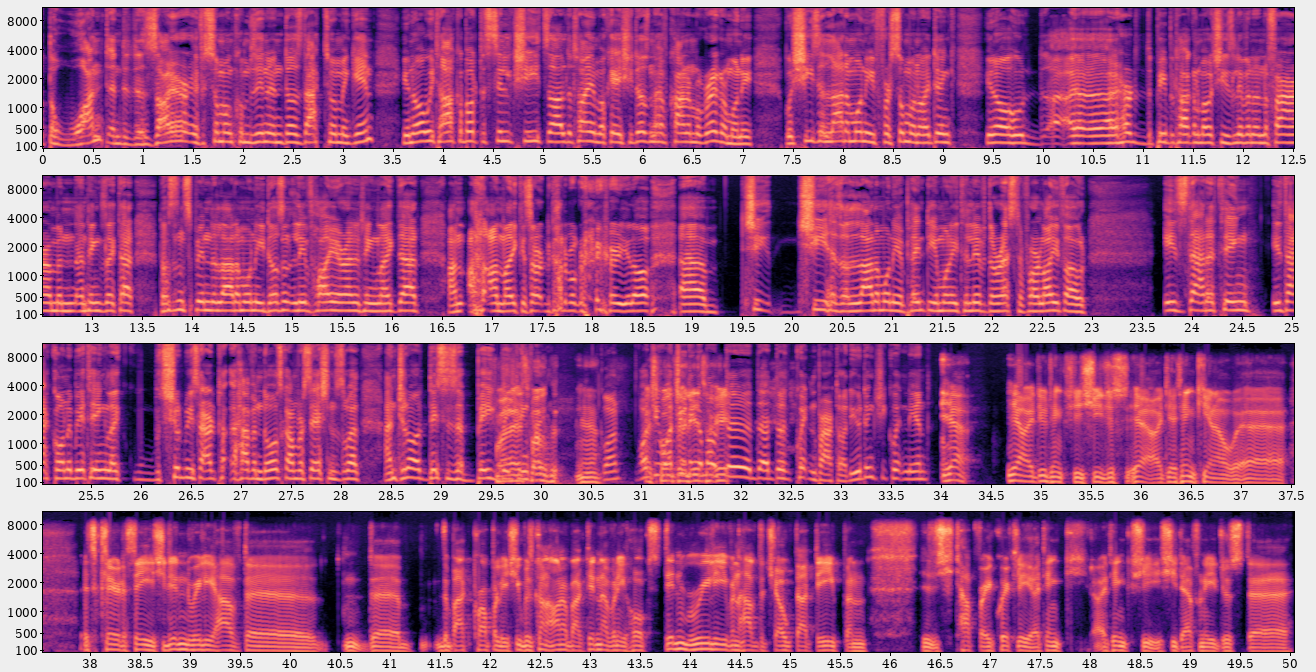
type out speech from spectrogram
But the want and the desire, if someone comes in and does that to him again, you know, we talk about the silk sheets all the time. Okay, she doesn't have Conor McGregor money, but she's a lot of money for someone, I think, you know, who, I, I heard the people talking about she's living on a farm and, and things like that, doesn't spend a lot of money, doesn't live high or anything like that, and, unlike a certain Conor McGregor, you know. Um, she she has a lot of money and plenty of money to live the rest of her life out is that a thing? Is that going to be a thing? Like, should we start t- having those conversations as well? And you know, this is a big, Well, I big thing. suppose- For, yeah. Go on. I What do you, what do you think about the, the, the quitting part? Though, do you think she quit in the end? Yeah. Yeah, I do think she she just yeah I think you know uh, it's clear to see she didn't really have the the the back properly. She was kind of on her back, didn't have any hooks, didn't really even have the choke that deep, and she tapped very quickly. I think I think she she definitely just uh,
